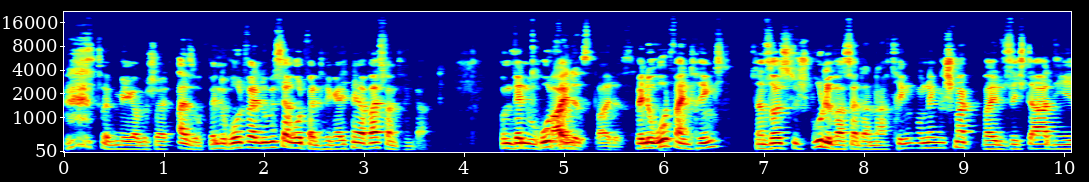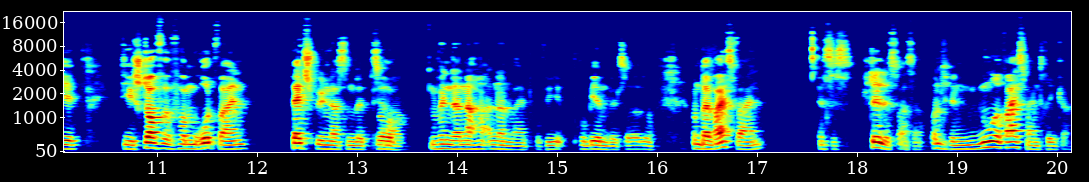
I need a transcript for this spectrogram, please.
das ist halt mega bescheuert. Also, wenn du Rotwein, du bist ja Rotweintrinker, ich bin ja Weißweintrinker. Und wenn du Rotwein, Beides, beides. wenn du Rotwein trinkst, dann sollst du Sprudelwasser danach trinken, um den Geschmack, weil sich da die, die Stoffe vom Rotwein wettspülen lassen mit. So. Ja. Und wenn du danach einen anderen Wein probi probieren willst oder so. Und bei Weißwein ist es stilles Wasser. Und ich bin nur Weißweintrinker.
